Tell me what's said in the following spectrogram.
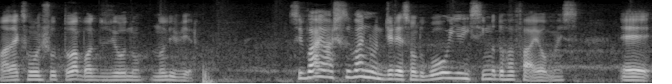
O Alex Juan chutou, a bola desviou no, no Oliveira. Se vai, eu acho que se vai na direção do gol e em cima do Rafael, mas é,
